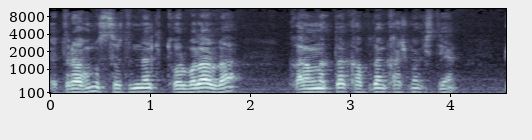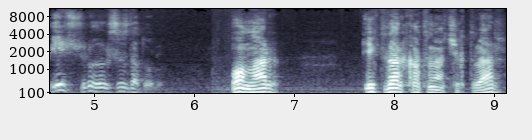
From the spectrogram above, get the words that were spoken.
Etrafımız sırtındaki torbalarla karanlıkta kapıdan kaçmak isteyen bir sürü hırsızla dolu. Onlar iktidar katına çıktılar.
